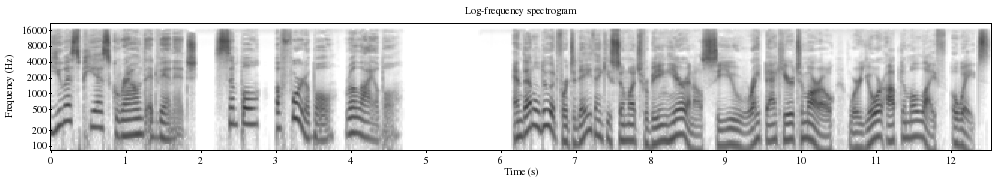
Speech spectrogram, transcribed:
USPS Ground Advantage. Simple, affordable, reliable. And that'll do it for today. Thank you so much for being here, and I'll see you right back here tomorrow where your optimal life awaits.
